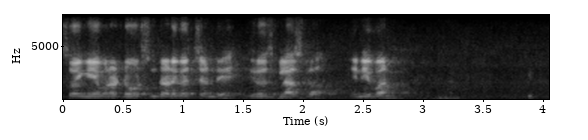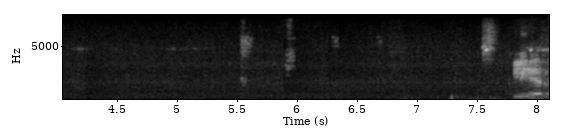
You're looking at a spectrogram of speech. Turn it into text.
సో ఇంకేమైనా డౌట్స్ ఉంటే అడగచ్చండి ఈరోజు క్లాస్లో. Any one clear?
